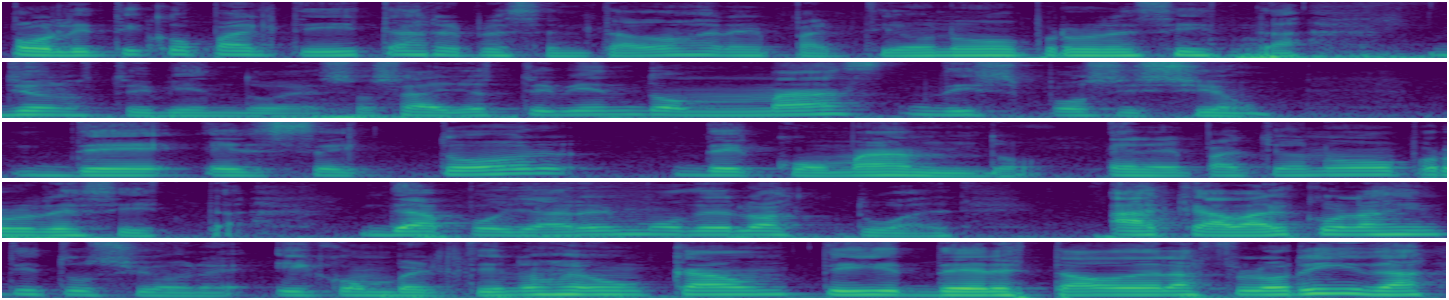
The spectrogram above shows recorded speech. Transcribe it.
políticos partidistas representados en el Partido Nuevo Progresista, yo no estoy viendo eso. O sea, yo estoy viendo más disposición del sector de comando en el Partido Nuevo Progresista de apoyar el modelo actual acabar con las instituciones y convertirnos en un county del estado de la Florida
